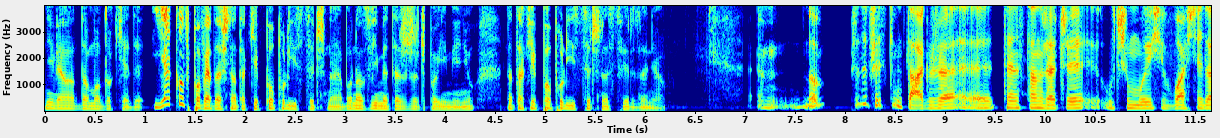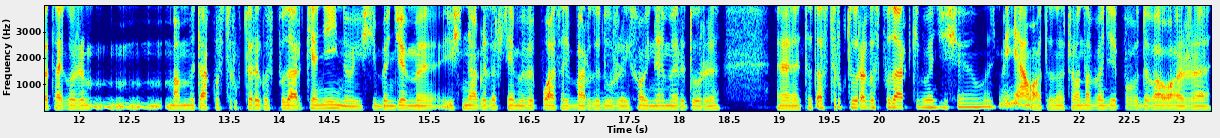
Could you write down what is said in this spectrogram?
nie wiadomo do kiedy. Jak odpowiadać na takie populistyczne, bo nazwijmy też rzecz po imieniu, na takie populistyczne stwierdzenia? No, Przede wszystkim tak, że e, ten stan rzeczy utrzymuje się właśnie dlatego, że mamy taką strukturę gospodarki, a nie inną. Jeśli będziemy, jeśli nagle zaczniemy wypłacać bardzo duże i hojne emerytury, e, to ta struktura gospodarki będzie się zmieniała. To znaczy ona będzie powodowała, że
